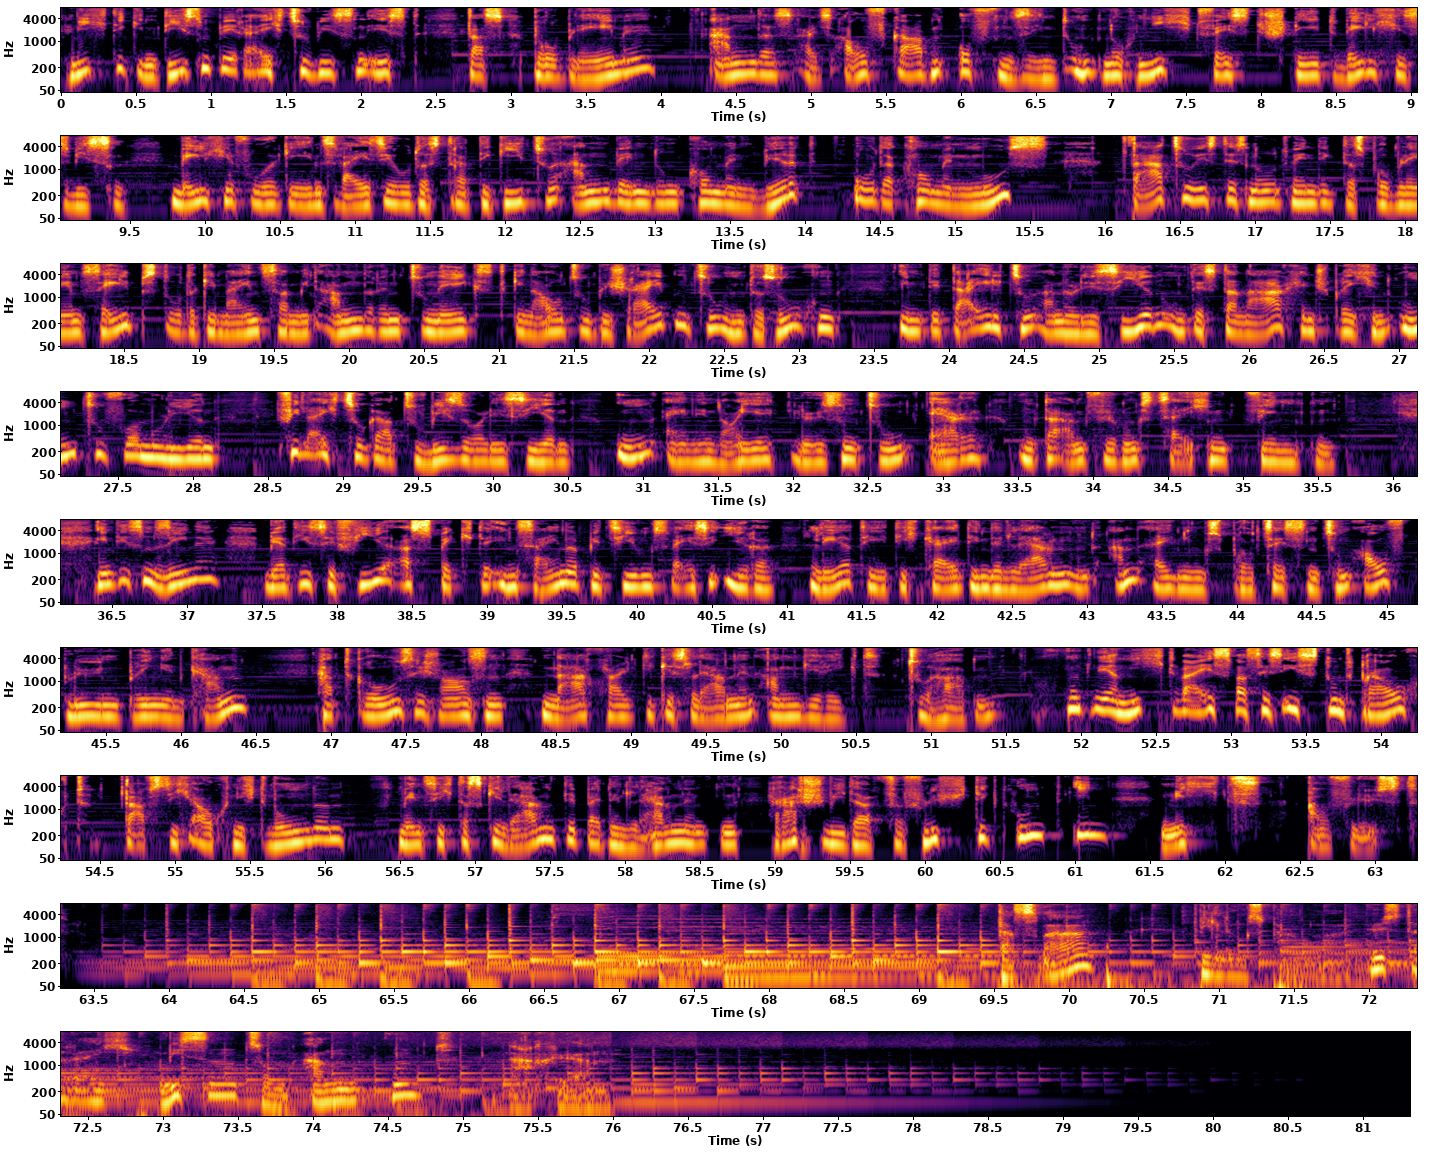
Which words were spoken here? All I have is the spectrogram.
Wichtig in diesem Bereich zu wissen ist, dass Probleme anders als Aufgaben offen sind und noch nicht feststeht, welches Wissen, welche Vorgehensweise oder Strategie zur Anwendung kommen wird oder kommen muss, Dazu ist es notwendig, das Problem selbst oder gemeinsam mit anderen zunächst genau zu beschreiben, zu untersuchen, im Detail zu analysieren und es danach entsprechend umzuformulieren, vielleicht sogar zu visualisieren, um eine neue Lösung zu R unter Anführungszeichen finden. In diesem Sinne, wer diese vier Aspekte in seiner bzw. ihrer Lehrtätigkeit in den Lern- und Aneignungsprozessen zum Aufblühen bringen kann, hat große Chancen, nachhaltiges Lernen angeregt zu haben. Und wer nicht weiß, was es ist und braucht, darf sich auch nicht wundern, wenn sich das Gelernte bei den Lernenden rasch wieder verflüchtigt und in nichts auflöst. War Bildungspartner Österreich Wissen zum An- und Nachhören.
